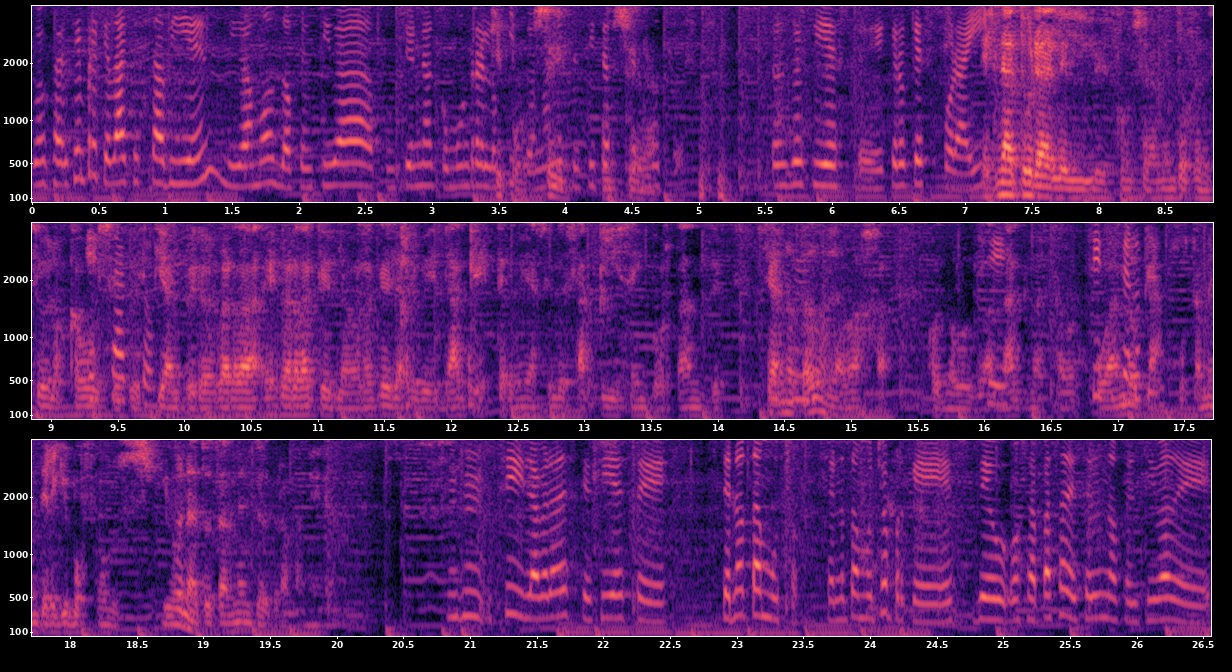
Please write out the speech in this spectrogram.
o sea, siempre que da que está bien, digamos, la ofensiva funciona como un relojito, no necesitas hacer mucho. Entonces sí, este, creo que es por ahí. Es natural el, funcionamiento ofensivo de los Cowboys, es bestial, pero es verdad, es verdad que la verdad que la que termina siendo esa pieza importante. Se ha notado en la baja cuando sí. no ha estado jugando que justamente el equipo funciona totalmente de otra manera. Sí, la verdad es que sí, este, se nota mucho, se nota mucho porque es de, o sea, pasa de ser una ofensiva de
